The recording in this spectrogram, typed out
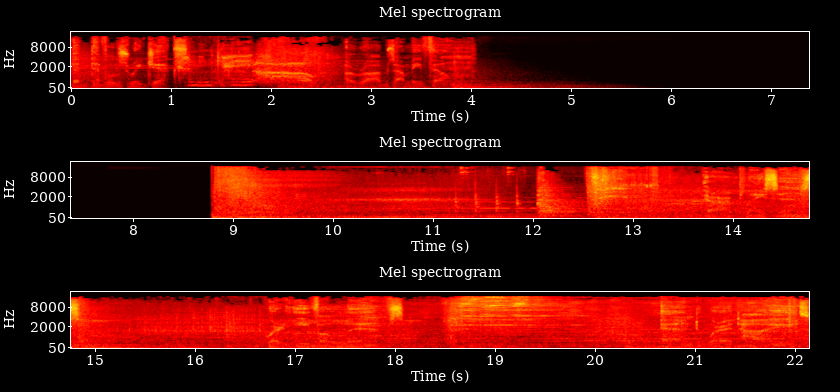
The Devil's Rejects, Come and get it. a Rob Zombie film. Places where evil lives and where it hides.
